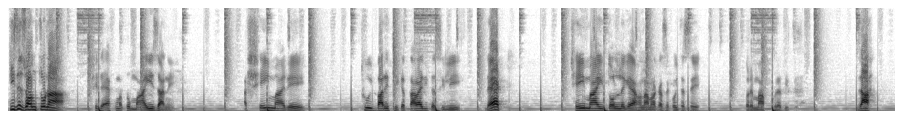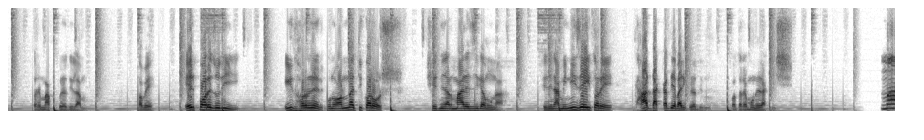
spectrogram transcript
কি যে যন্ত্রণা, সেটা একমাত্র মাই জানে। আর সেই মা রে, তুই বাড়ি থেকে তাড়াই দিতেছিলি দেখ সেই মাই তোর লেগে এখন আমার কাছে কইতাছে তোরে মাফ করে দিতে। যা তোরে মাফ করে দিলাম। তবে এরপরে যদি এই ধরনের কোনো অন্যায় তুই করস সেদিন আর মারে জিগামু না। সেদিন আমি নিজেই তোরে ঘাট ধাক্কা দিয়ে বাড়ি করে দেব। কথাটা মনে রাখিস। মা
